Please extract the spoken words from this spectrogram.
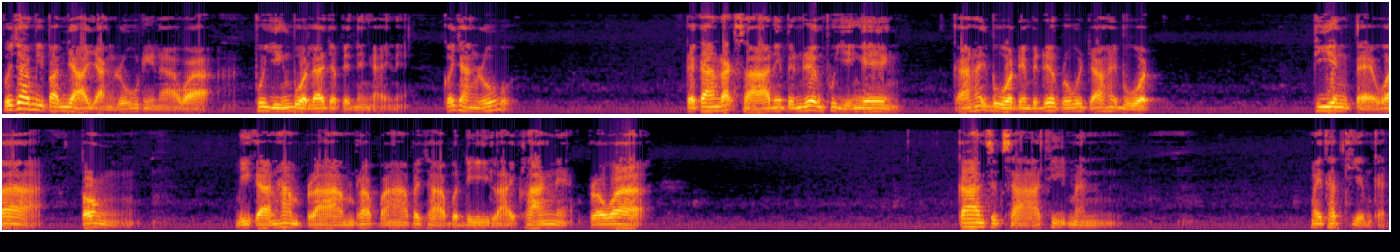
พระเจ้ามีปัญญาอย่างรู้นี่นะว่า ผู้หญิงบวชแล้วจะเป็นยังไงเนี่ย ก็ยังรู้ แต่การรักษานี่เป็นเรื่องผู้หญิงเอง การให้บวชเนี่ยเป็นเรื่องพระพุทธเจ้าให้บวชเพียงแต่ว่าต้องมีการห้ามปรามพระมหาประชาบดีหลายครั้งเนี่ย เพราะว่า การศึกษาที่มันไม่ทัดเทียมกัน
